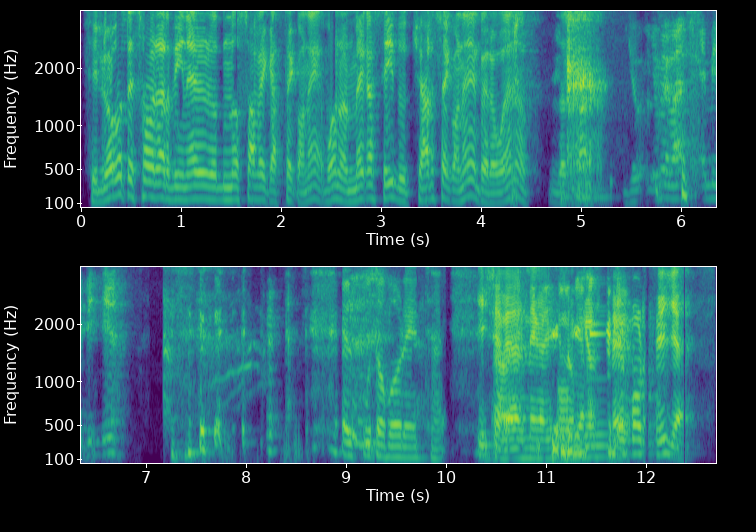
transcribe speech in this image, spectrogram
Si luego te sobra el dinero no sabe qué hacer con él. Bueno, el Mega sí, ducharse con él, pero bueno, ya está. Yo, yo me va en mi piscina. El puto pobre está. Y se ve ver, al mega diciendo que obviamente. tres morcillas.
